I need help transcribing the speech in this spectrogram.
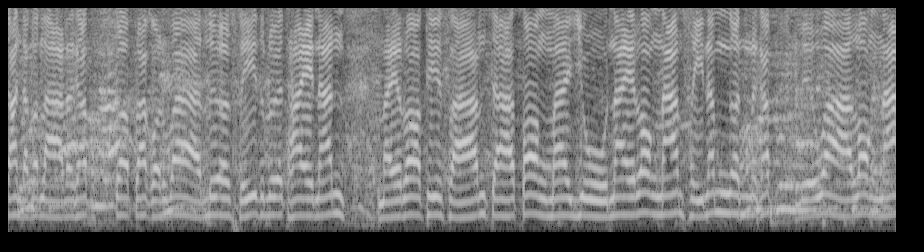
การจับตลาดนะครับ ก็ปรากฏว่าเรือสีสุริยไทยนั้น ในรอบที่ 3 จะต้องมาอยู่ในร่องน้ำสีน้ำเงินนะครับ หรือว่าร่องน้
